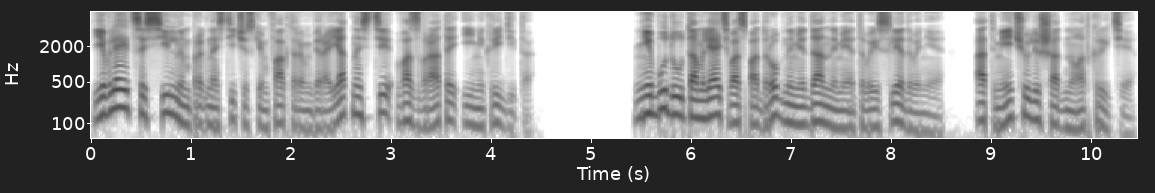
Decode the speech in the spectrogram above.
является сильным прогностическим фактором вероятности возврата ими кредита. Не буду утомлять вас подробными данными этого исследования, отмечу лишь одно открытие.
